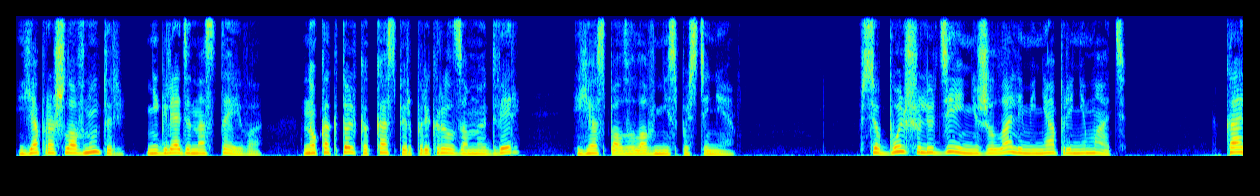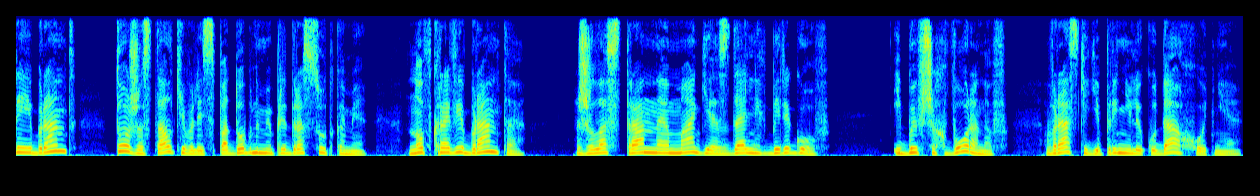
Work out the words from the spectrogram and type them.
Я прошла внутрь, не глядя на Стейва, но как только Каспер прикрыл за мной дверь, я сползла вниз по стене. Все больше людей не желали меня принимать. Карри и Брант тоже сталкивались с подобными предрассудками, но в крови Бранта жила странная магия с дальних берегов, И бывших воронов в Раскиге приняли куда охотнее.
